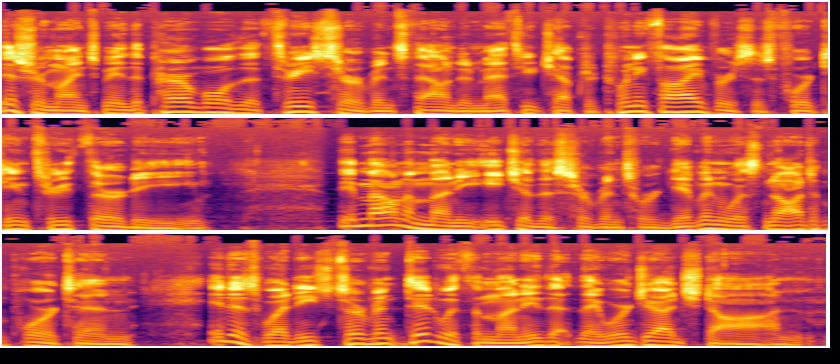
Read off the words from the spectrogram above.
This reminds me of the parable of the three servants found in Matthew chapter 25, verses 14 through 30. The amount of money each of the servants were given was not important. It is what each servant did with the money that they were judged on.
